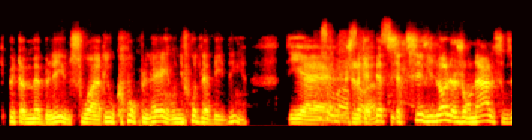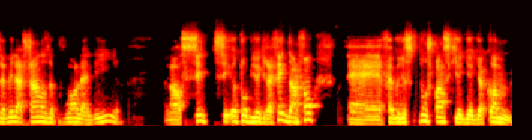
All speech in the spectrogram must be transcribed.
qui peut te meubler une soirée au complet au niveau de la BD. Hein. Et, je le répète, hein, cette série-là, le journal, si vous avez la chance de pouvoir la lire, alors, c'est autobiographique. Dans le fond, euh, Fabrice je pense qu'il a, comme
